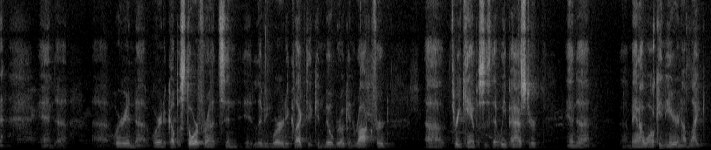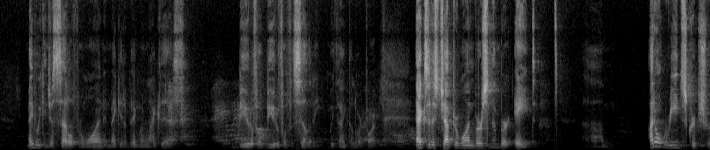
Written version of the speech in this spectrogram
and uh, uh, we're in uh, we're in a couple storefronts in, in Living Word Eclectic in Millbrook and Rockford, uh, three campuses that we pastor, and uh, man, I walk in here and I'm like, maybe we can just settle for one and make it a big one like this. Beautiful, beautiful facility. We thank the Lord for it. Exodus chapter 1, verse number 8. Um, I don't read scripture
